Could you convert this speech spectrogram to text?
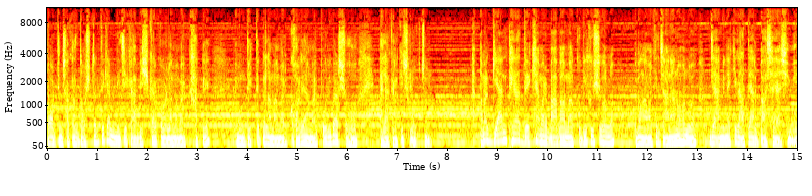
পরদিন সকাল দশটার দিকে আমি নিজেকে আবিষ্কার করলাম আমার খাটে এবং দেখতে পেলাম আমার ঘরে আমার পরিবার সহ এলাকার কিছু লোকজন। আমার জ্ঞান ফেরা দেখে আমার বাবা মা খুবই খুশি হলো। এবং আমাকে জানানো হলো যে আমি নাকি রাতে আর বাসায় আসিনি।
